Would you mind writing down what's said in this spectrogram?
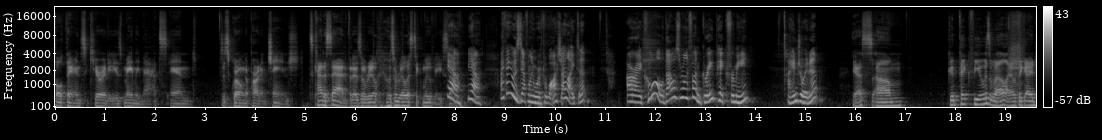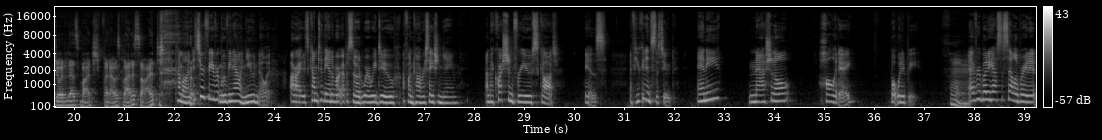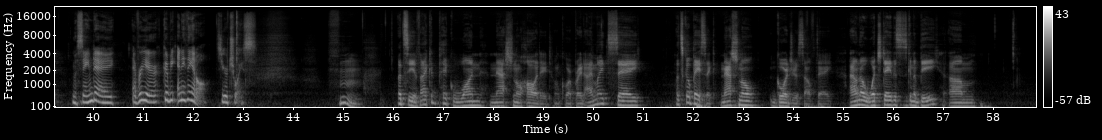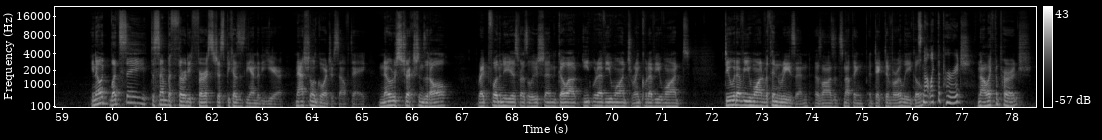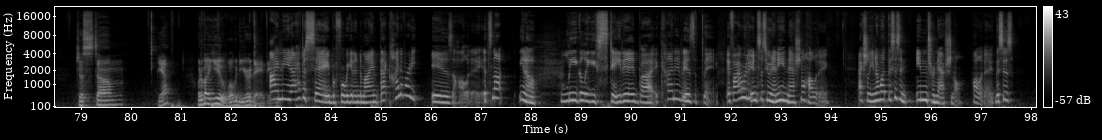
both their insecurities, mainly Matt's, and just growing apart and change. It's kind of sad, but it was a real it was a realistic movie. So. Yeah, yeah. I think it was definitely worth a watch. I liked it. All right, cool. That was really fun. Great pick for me. I enjoyed it. Yes. Um, good pick for you as well. I don't think I enjoyed it as much, but I was glad I saw it. Come on, it's your favorite movie now, and you know it. All right, it's come to the end of our episode where we do a fun conversation game. And my question for you, Scott, is if you could institute any national holiday, what would it be? Hmm. Everybody has to celebrate it on the same day every year. Could be anything at all. It's your choice. Let's see, if I could pick one national holiday to incorporate, I might say, let's go basic National Gorge Yourself Day. I don't know which day this is going to be. Um, you know what? Let's say December 31st, just because it's the end of the year. National Gorge Yourself Day. No restrictions at all. Right before the New Year's resolution, go out, eat whatever you want, drink whatever you want, do whatever you want within reason, as long as it's nothing addictive or illegal. It's not like the purge. Not like the purge. Just um yeah. What about you? What would your day be? I mean, I have to say before we get into mine, that kind of already is a holiday. It's not, you know, legally stated, but it kind of is a thing. If I were to institute any national holiday, actually, you know what? This is an international holiday. This is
